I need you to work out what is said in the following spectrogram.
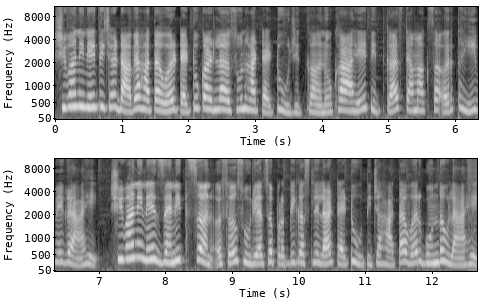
शिवानीने तिच्या डाव्या हातावर टॅटू काढला असून हा टॅटू जितका अनोखा आहे तितकाच त्यामागचा अर्थही वेगळा आहे. शिवानीने जेनिथ सन असं सूर्याचं प्रतीक असलेला टॅटू तिच्या हातावर गोंदवला आहे.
